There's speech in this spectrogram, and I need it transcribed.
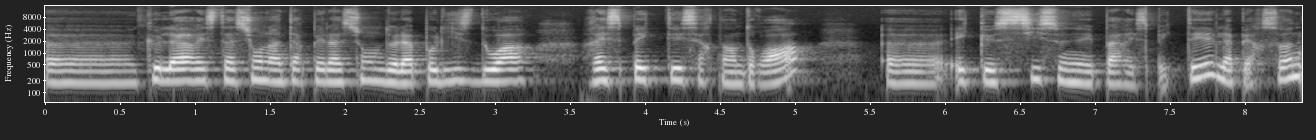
euh, que l'arrestation, l'interpellation de la police doit respecter certains droits euh, et que si ce n'est pas respecté, la personne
